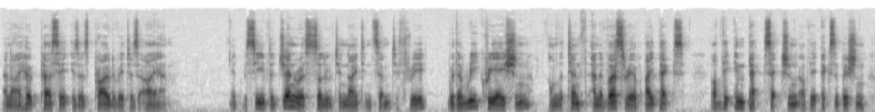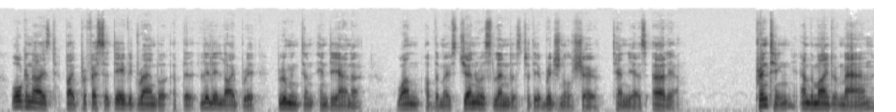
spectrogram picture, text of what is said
and I hope Percy is as proud of it as I am. It received a generous salute in 1973 with a recreation on the 10th anniversary of IPEX of the impact section of the exhibition organized by Professor David Randall at the Lilly Library, Bloomington, Indiana, one of the most generous lenders to the original show ten years earlier. Printing and the Mind of Man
